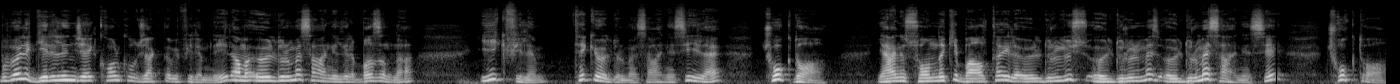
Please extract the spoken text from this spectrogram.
bu böyle gerilinecek, korkulacak da bir film değil. Ama öldürme sahneleri bazında ilk film tek öldürme sahnesiyle çok doğal. Yani sondaki baltayla öldürülüş, öldürülmez, öldürme sahnesi çok doğal.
